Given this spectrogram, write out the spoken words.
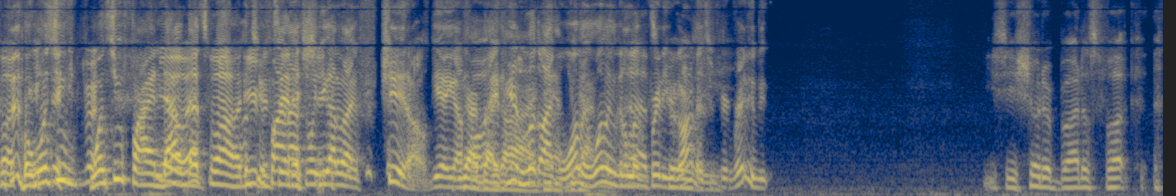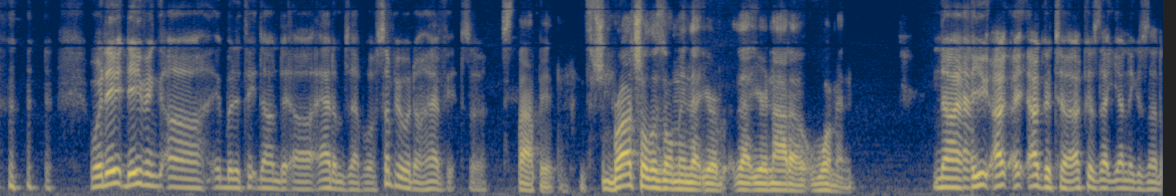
but once you once you find Yo, out that's that wild. Once you even find that out, when you gotta be like chill. Yeah, you gotta. gotta like, if you all look like a woman, got woman's gonna look That's pretty regardless. crazy. If you're really, You see, shoulder broad as fuck. well, they they even uh able to take down the uh, Adam's apple. Some people don't have it, so stop it. Broad shoulders don't mean that you're that you're not a woman. No, you I I, I could tell because that young niggas not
